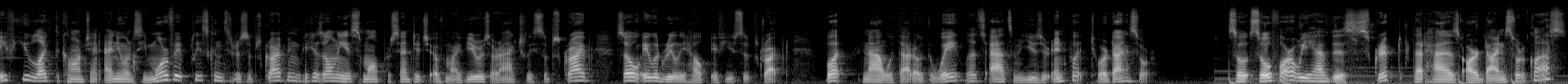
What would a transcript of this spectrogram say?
if you like the content and you want to see more of it, please consider subscribing because only a small percentage of my viewers are actually subscribed, so it would really help if you subscribed. But now with that out of the way, let's add some user input to our dinosaur. So, so far we have this script that has our dinosaur class,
